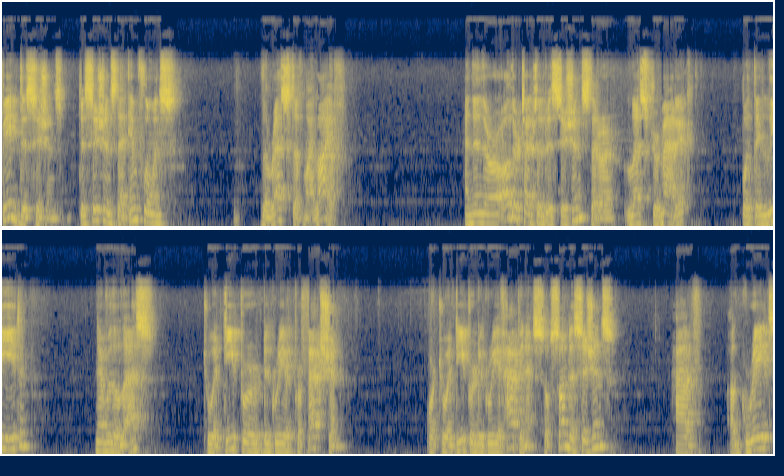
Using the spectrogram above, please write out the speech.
big decisions, decisions that influence the rest of my life. And then there are other types of decisions that are less dramatic, but they lead, nevertheless, to a deeper degree of perfection or to a deeper degree of happiness. So some decisions have a great,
